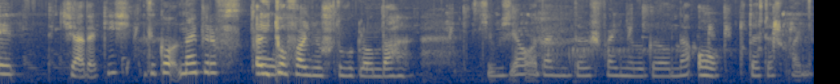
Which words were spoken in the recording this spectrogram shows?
Y, Kwiat jakiś. tylko najpierw... Tu, Ej, to fajnie już tu wygląda. Się wzięła tak i to już fajnie wygląda. O, tutaj też fajnie.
